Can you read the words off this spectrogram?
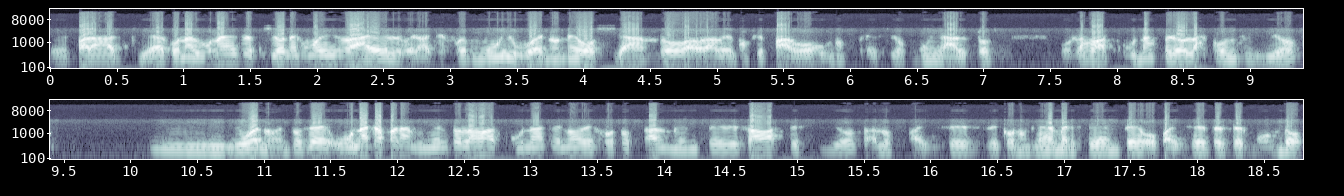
eh, para con algunas excepciones como Israel, ¿verdad? que fue muy bueno negociando, ahora vemos que pagó unos precios muy altos por las vacunas, pero las consiguió. Y, bueno, entonces un acaparamiento de las vacunas que nos dejó totalmente desabastecidos a los países de economías emergentes o países de tercer mundo,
